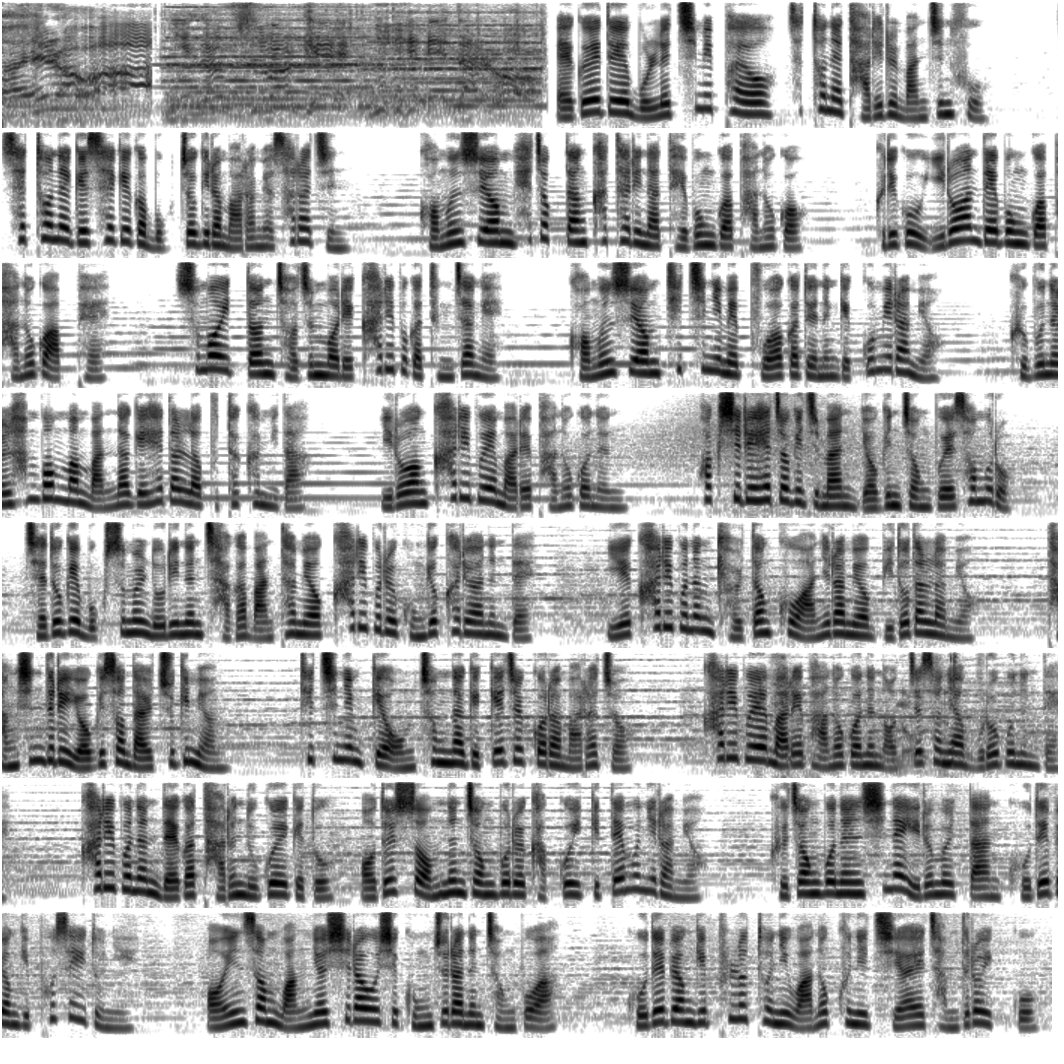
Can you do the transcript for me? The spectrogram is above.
前らは逃がすわけねえだろ 에그헤드에 몰래 침입하여 세턴의 다리를 만진 후 세턴에게 세계가 목적이라 말하며 사라진 검은 수염 해적단 카타리나 대봉과 바노거 그리고 이러한 대봉과 바노거 앞에 숨어있던 젖은 머리 카리브가 등장해 검은 수염 티치님의 부하가 되는 게 꿈이라며 그분을 한 번만 만나게 해달라 부탁합니다. 이러한 카리브의 말에 바노거는 확실히 해적이지만 여긴 정부의 섬으로 제독의 목숨을 노리는 자가 많다며 카리브를 공격하려 하는데 이에 카리브는 결단코 아니라며 믿어달라며 당신들이 여기서 날 죽이면 티치님께 엄청나게 깨질 거라 말하죠. 카리브의 말에 반어건은 어째서냐 물어보는데 카리브는 내가 다른 누구에게도 얻을 수 없는 정보를 갖고 있기 때문이라며 그 정보는 신의 이름을 딴 고대병기 포세이돈이 어인섬 왕녀 시라우시 공주라는 정보와 고대병기 플루톤이 와노쿤이 지하에 잠들어 있고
